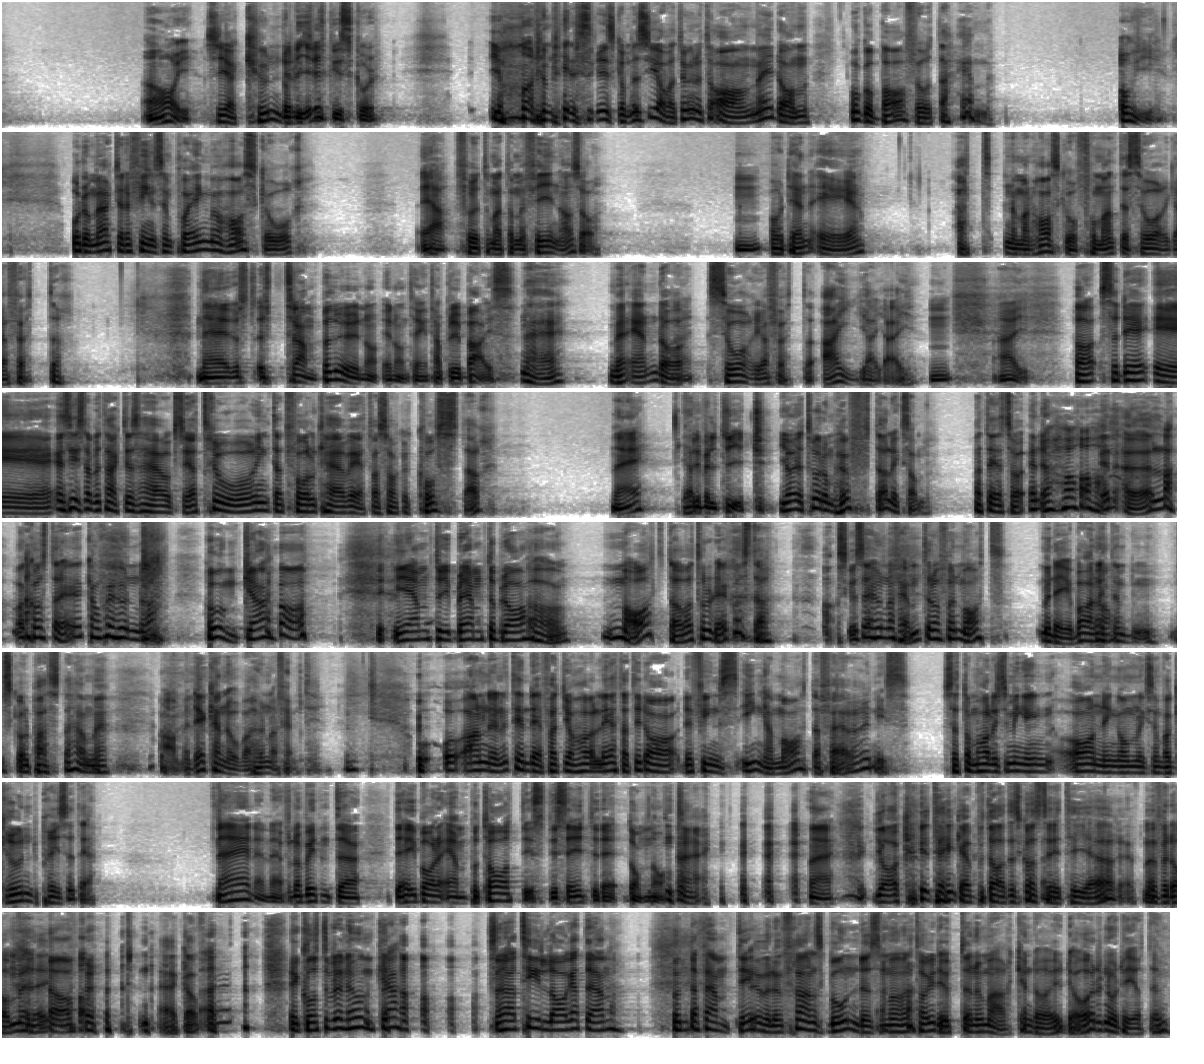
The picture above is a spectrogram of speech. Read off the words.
Oj, Så jag kunde... då blir det skridskor. Ja, det blir skridskor. Men så jag var tvungen att ta av mig dem och gå barfota hem. Oj. Och då märkte jag att det finns en poäng med att ha skor. Ja. Förutom att de är fina och så. Mm. Och den är att när man har skor får man inte såriga fötter. Nej, just, trampade du i, nå- i någonting? Trampade du i bajs? Nej, men ändå Nej. såriga fötter. Aj, aj, aj. Mm. Nej. Ja, så det är en sista betraktelse här också. Jag tror inte att folk här vet vad saker kostar. Nej, Ja. det är väldigt dyrt. Ja, jag tror de höftar liksom. Att det är så. En, Jaha. en öl, vad kostar det? Kanske hundra? Hunka, Ja. jämnt och, jämnt och bra. ja. Mat då, vad tror du det kostar? Ja, ska vi säga 150 då för en mat? Men det är ju bara en Ja. liten skål pasta här med... Ja, men det kan nog vara 150. Och, och anledningen till det är för att jag har letat idag, det finns inga mataffärer i Nice. Så att de har liksom ingen aning om liksom vad grundpriset är. Nej, nej, nej, för de vet inte. Det är ju bara en potatis, det säger inte det, de något. Nej. Nej. Jag kan ju tänka att potatis kostar ju 10 öre. Men för dem är det... Ja. Ja, den här kanske... Det kostar väl en hunka. Sen har jag tillagat den, Det 150. är väl en fransk bonde som har tagit upp den ur marken. Då, då är det nog dyrt. det.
